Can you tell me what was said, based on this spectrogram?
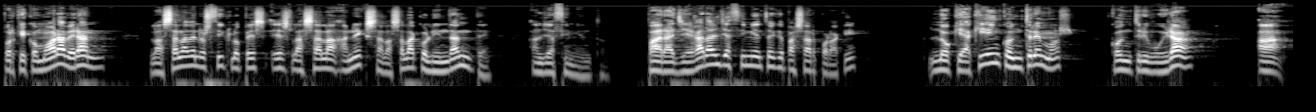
porque como ahora verán, la sala de los cíclopes es la sala anexa, la sala colindante al yacimiento. Para llegar al yacimiento hay que pasar por aquí. Lo que aquí encontremos contribuirá a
